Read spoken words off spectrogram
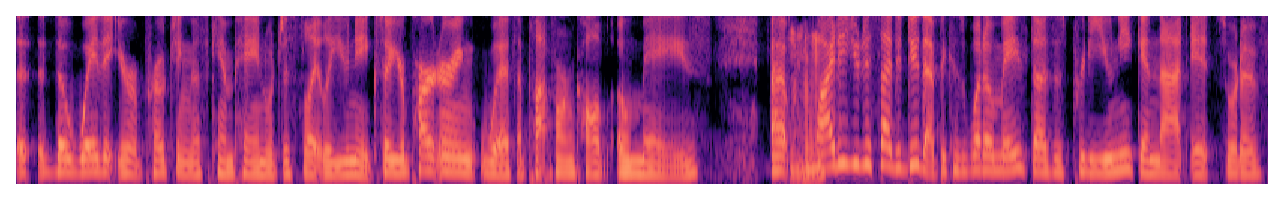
uh, the way that you're approaching this campaign, which is slightly unique. So you're partnering with a platform called Omaze. Uh, Mhm. Why did you decide to do that? Because what Omaze does is pretty unique in that it sort of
